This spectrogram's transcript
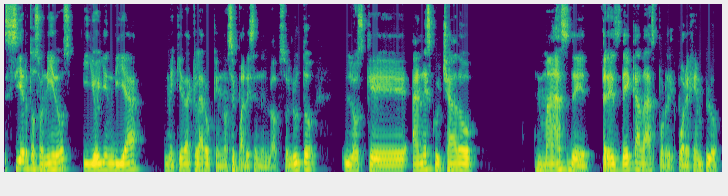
ciertos sonidos y hoy en día me queda claro que no se parecen en lo absoluto. Los que han escuchado más de tres décadas, por, por ejemplo,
